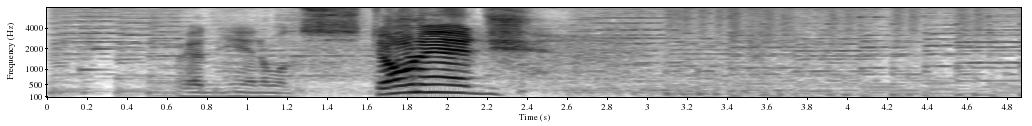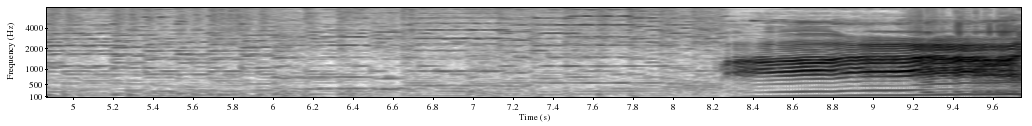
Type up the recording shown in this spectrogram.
Go ahead and hit him with Stone Edge. Ah,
